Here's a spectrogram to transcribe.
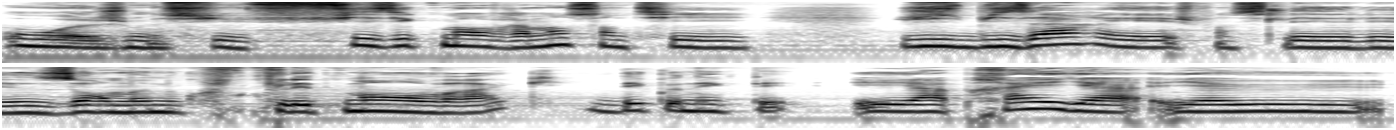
où euh, je me suis physiquement vraiment sentie juste bizarre et je pense les, les hormones complètement en vrac, déconnectées. Et après, il y a, eu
